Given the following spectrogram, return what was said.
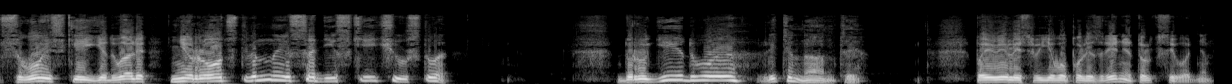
свойские, едва ли не родственные садистские чувства. Другие двое — лейтенанты. Появились в его поле зрения только сегодня.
